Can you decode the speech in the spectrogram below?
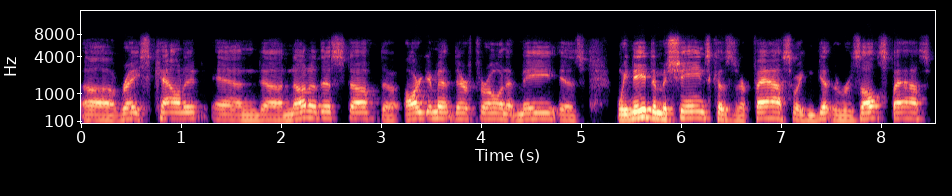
uh, race counted and uh, none of this stuff. The argument they're throwing at me is we need the machines because they're fast, so we can get the results fast.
